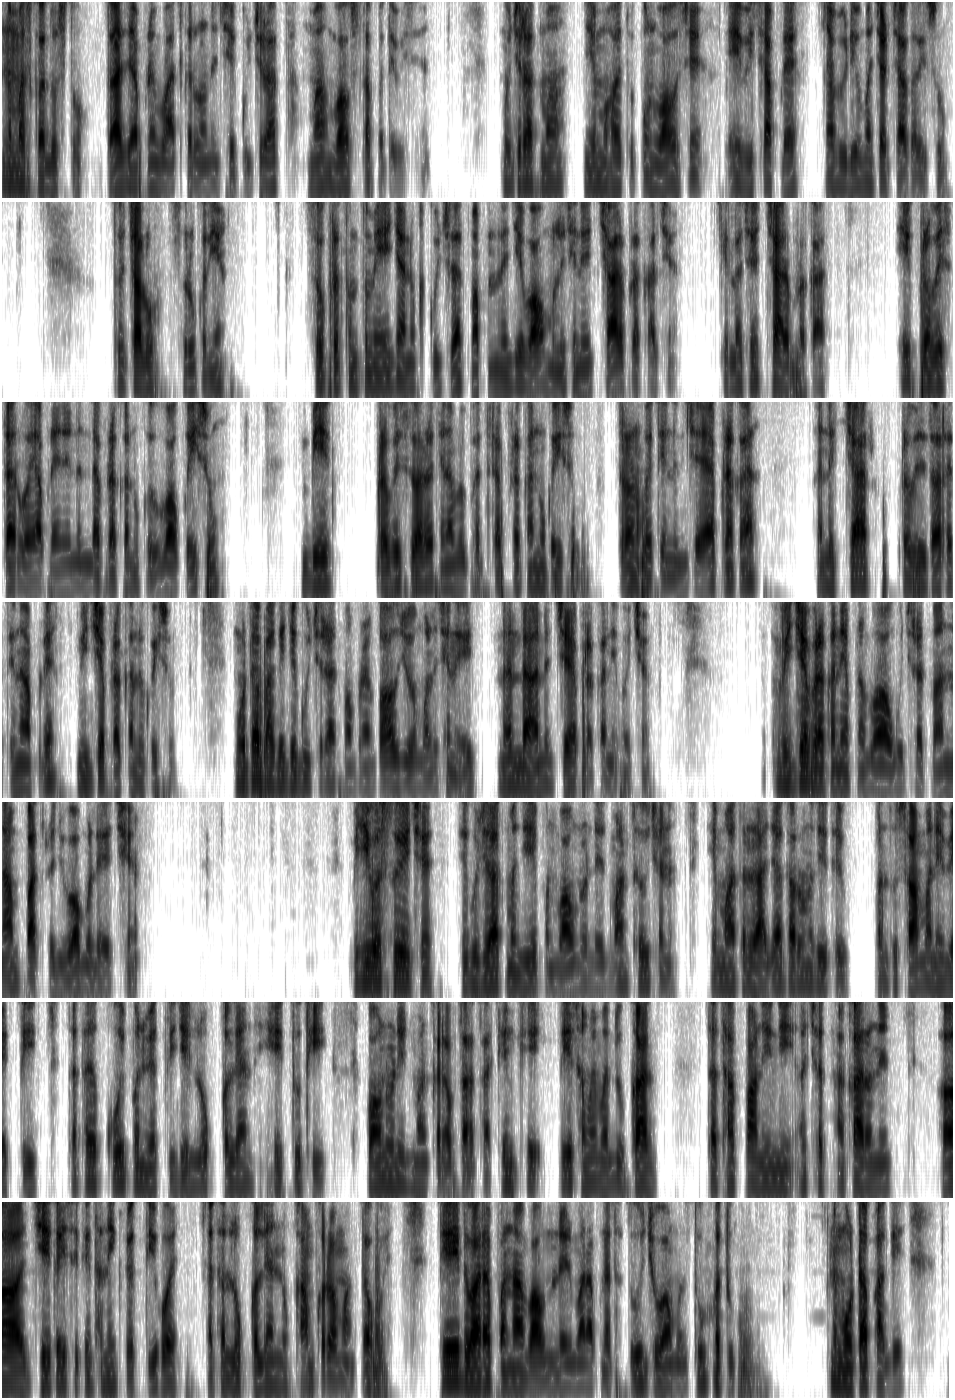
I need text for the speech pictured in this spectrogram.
નમસ્કાર દોસ્તો. તો આજે આપણે વાત કરવાની છે ગુજરાતમાં વાવ સ્થાપત્ય વિશે. ગુજરાતમાં જે મહત્વપૂર્ણ વાવ છે એ વિશે આપણે આ વિડીયોમાં ચર્ચા કરીશું. તો ચાલો શરૂ કરીએ. સૌપ્રથમ તમે એ જાણો કે ગુજરાતમાં આપણને જે વાવ મળે છે ને ચાર પ્રકાર છે. કેટલા છે? ચાર પ્રકાર. એક પ્રવેશદ્વાર હોય આપણે એને નંદા પ્રકારનું વાવ કહીશું? બે પ્રવેશ દ્વાર હોય તેને આપણે ભદ્રા પ્રકારનું કહીશું. ત્રણ હોય તેને જયા પ્રકાર. અને ચાર પ્રવેશ દ્વાર તેને આપણે બીજા પ્રકારનું કહીશું. મોટા ભાગે જે ગુજરાતમાં આપણે વાવ જોવા મળે છે ને, એ નંદા અને જયા પ્રકારની હોય છે. બીજા પ્રકારની આપણા વાવ ગુજરાતમાં નામપાત્ર જોવા મળે છે. બીજી વસ્તુ એ છે કે ગુજરાતમાં જે પણ વાવનું નિર્માણ થયું છે ને, એ માત્ર રાજા દ્વારા નથી થયું, પરંતુ સામાન્ય વ્યક્તિ તથા કોઈ પણ વ્યક્તિ જે લોક કલ્યાણ હેતુથી વાવનું નિર્માણ કરાવતા હતા. કેમ કે તે સમયમાં દુકાળ તથા પાણીની અછતના કારણે જે કહી શકે ધનિક વ્યક્તિ હોય અથવા લોક કલ્યાણનું કામ કરવા માંગતા હોય, તે દ્વારા પણ આ વાવનું નિર્માણ આપણે થતું જોવા મળતું હતું. અને મોટા ભાગે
